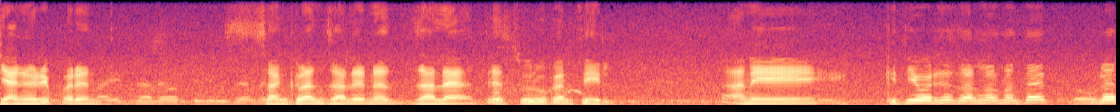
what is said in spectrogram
जानेवारीपर्यंत संक्रांत झाल्यानं झाल्या ते सुरू करतील. आणि किती वर्ष चालणार म्हणतायत? पुढे?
